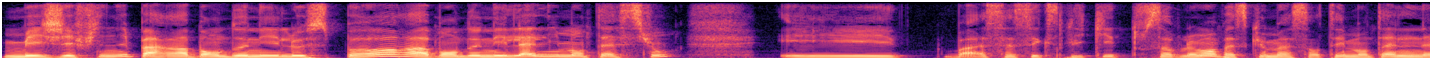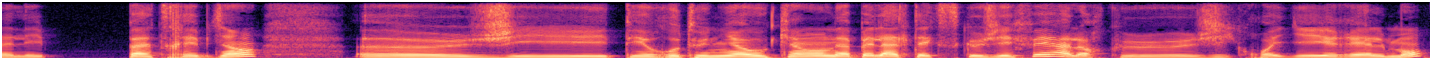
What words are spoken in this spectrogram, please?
mais j'ai fini par abandonner le sport, abandonner l'alimentation et bah, ça s'expliquait tout simplement parce que ma santé mentale n'allait très bien. Euh, j'ai été retenue à aucun appel à texte que j'ai fait alors que j'y croyais réellement.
